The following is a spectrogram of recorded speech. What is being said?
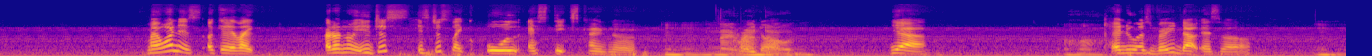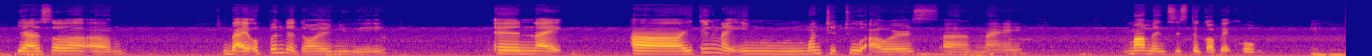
My one is okay, like I don't know, it just it's just like old estates kinda. mm-hmm. like Corridor. rundown. Yeah. Uh huh. And it was very dark as well. Mm-hmm. Yeah, so um but I opened the door anyway. And like uh I think like in one to two hours, um my mom and sister got back home. Mm-hmm.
